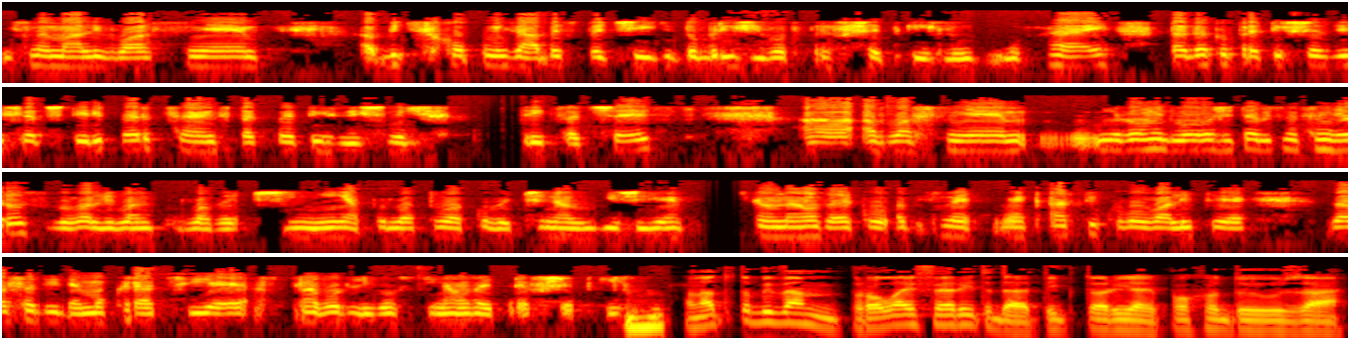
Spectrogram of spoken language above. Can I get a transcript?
by sme mali vlastne byť schopní zabezpečiť dobrý život pre všetkých ľudí. Hej? Tak ako pre tých 64%, tak pre tých zvyšných 36. A, a vlastne je veľmi dôležité, aby sme sa nerozhodovali len podľa väčšiny a podľa toho, ako väčšina ľudí žije naozaj ako, aby sme nejak artikulovali tie zásady demokracie a spravodlivosti naozaj pre všetkých. Mhm. A na toto by vám prolajferi, teda tí, ktorí aj pochodujú za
